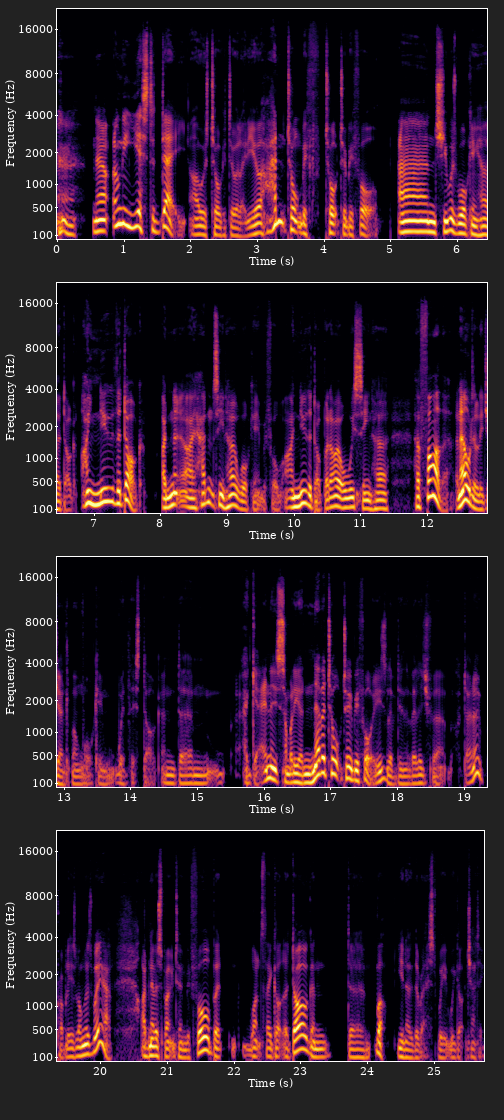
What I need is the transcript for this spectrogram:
now, only yesterday I was talking to a lady who I hadn't talked bef- talked to before, and she was walking her dog. I knew the dog. I'd n- I hadn't seen her walking it before. I knew the dog, but I always seen her her father, an elderly gentleman, walking with this dog. And um, again, is somebody I'd never talked to before. He's lived in the village for I don't know, probably as long as we have. I'd never spoken to him before, but once they got the dog, and uh, well, you know the rest. We we got chatting.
